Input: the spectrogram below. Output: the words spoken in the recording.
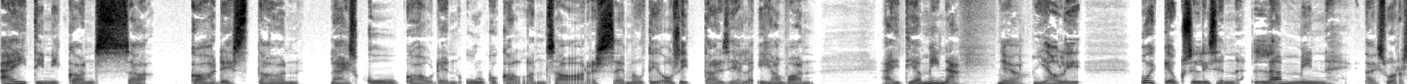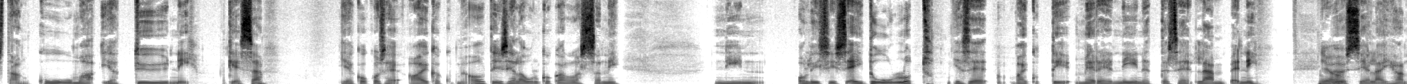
äitini kanssa kahdestaan lähes kuukauden ulkokallan saaressa ja me oltiin osittain siellä ihan vaan äiti ja minä. Joo. Ja oli poikkeuksellisen lämmin tai suorastaan kuuma ja tyyni kesä. Ja koko se aika, kun me oltiin siellä ulkokallassa, niin, niin oli siis ei tuullut. Ja se vaikutti mereen niin, että se lämpeni. Joo. Myös siellä ihan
